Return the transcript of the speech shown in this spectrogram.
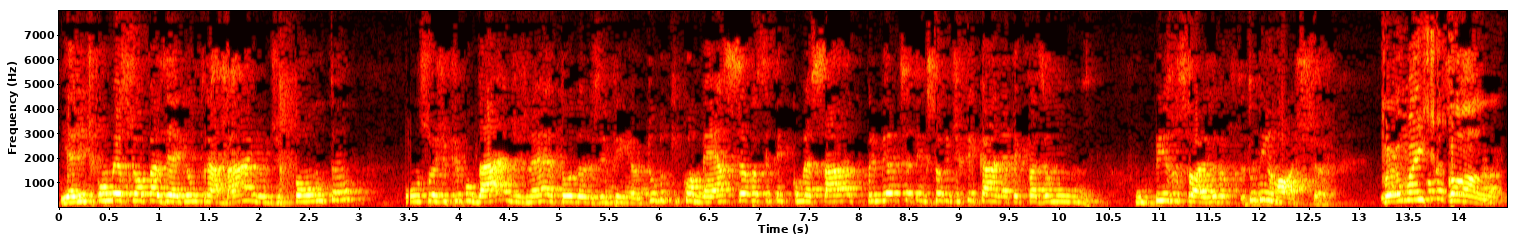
E a gente começou a fazer ali um trabalho de ponta com suas dificuldades, né? Todas, enfim, tudo que começa, você tem que começar. Primeiro que você tem que solidificar, né? Tem que fazer um, um piso sólido, tudo em rocha. Foi uma escola.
